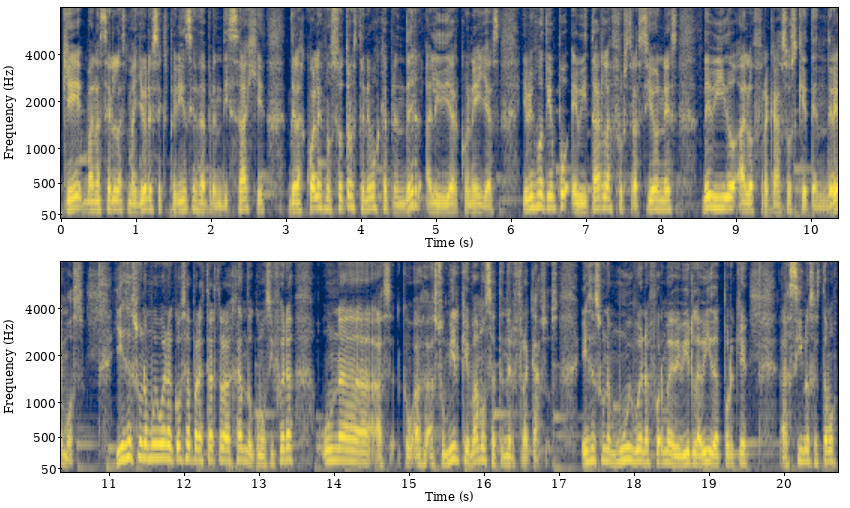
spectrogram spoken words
que van a ser las mayores experiencias de aprendizaje de las cuales nosotros tenemos que aprender a lidiar con ellas y al mismo tiempo evitar las frustraciones debido a los fracasos que tendremos. Y esa es una muy buena cosa para estar trabajando, como si fuera una asumir que vamos a tener fracasos. Esa es una muy buena forma de vivir la vida porque así nos estamos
